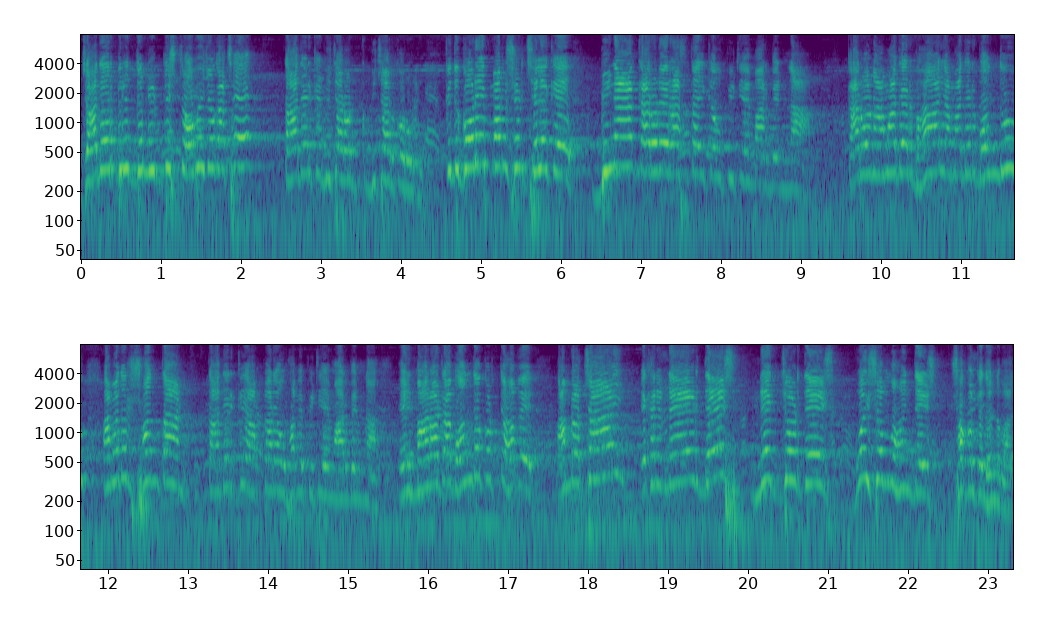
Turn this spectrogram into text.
যাদের বিরুদ্ধে নির্দিষ্ট অভিযোগ আছে তাদেরকে বিচার বিচার করুন। কিন্তু গরিব মানুষের ছেলেকে বিনা কারণে রাস্তায় কেউ পিটিয়ে মারবেন না। কারণ আমাদের ভাই, আমাদের বন্ধু, আমাদের সন্তান, তাদেরকে আপনারা ওভাবে পিটিয়ে মারবেন না। এই মারাটা বন্ধ করতে হবে। আমরা চাই এখানে ন্যায়ের দেশ, ন্যায্যর দেশ, বৈষম্যহীন দেশ। সকলকে ধন্যবাদ।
